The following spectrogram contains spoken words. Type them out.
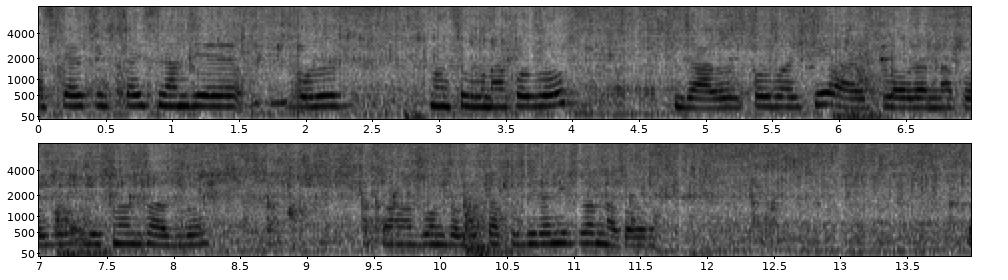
আজকে আর কি চাইছিলাম যে গরুর মাংস বোনা করব জাল করব আর কি, আর পোলাও রান্না করব ইলিশ মাছ ভাজবো। তো আমার বোন বলল তারপর বিরিয়ানিটা রান্না করব তো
